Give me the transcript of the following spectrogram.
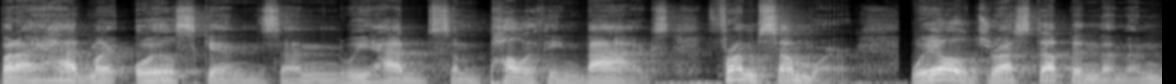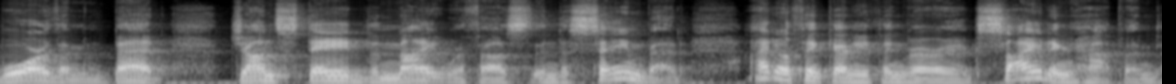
but I had my oilskins and we had some polythene bags from somewhere. We all dressed up in them and wore them in bed. John stayed the night with us in the same bed. I don't think anything very exciting happened,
